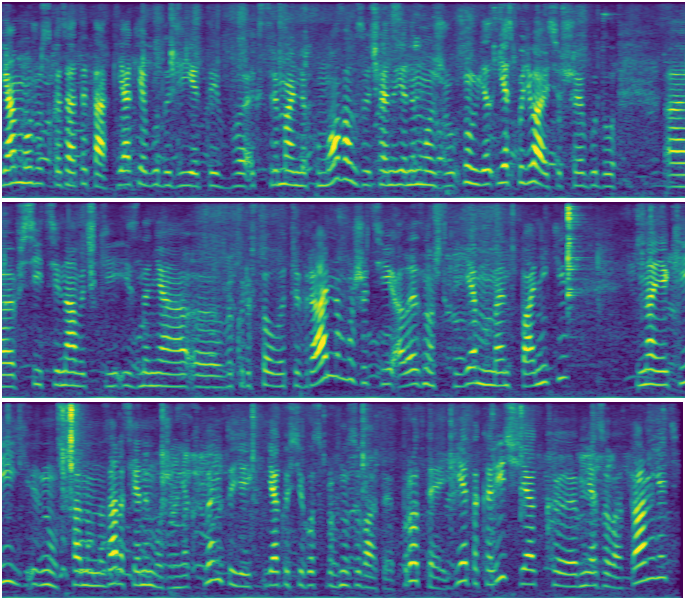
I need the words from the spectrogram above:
Я можу сказати так, як я буду діяти в екстремальних умовах. Звичайно, я не можу. Ну я, я сподіваюся, що я буду е, всі ці навички і знання е, використовувати в реальному житті, але знову ж таки є момент паніки. На який ну станом на зараз я не можу ніяк вплинути, якось його спрогнозувати. Проте є така річ, як е, м'язова пам'ять.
